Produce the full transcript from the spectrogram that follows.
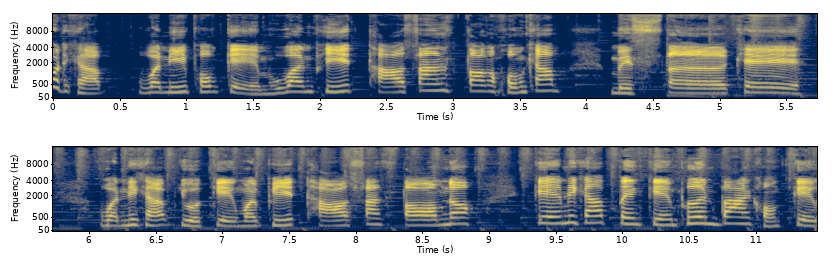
สวัสดีครับ วันนี้พบเกม One Piece Thousand Storm กับผมครับ Mr. K วันนี้ครับอยู่เกม One Piece Thousand Storm เนาะเกมนี้ครับเป็นเกมเพื่อนบ้านของเกม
